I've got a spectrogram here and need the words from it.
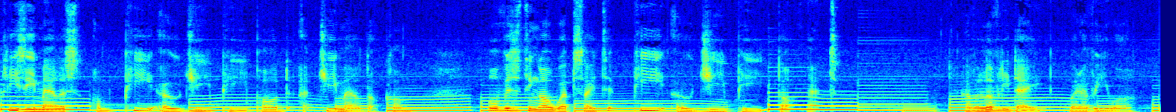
please email us on pogppod at gmail.com or visiting our website at pogp.net. Have a lovely day wherever you are.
